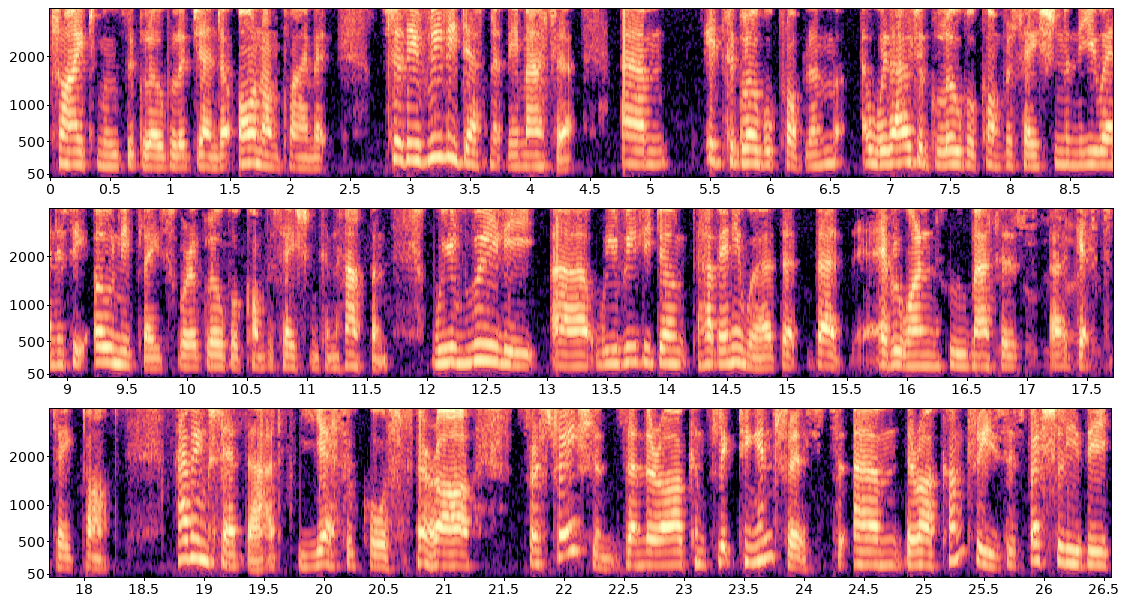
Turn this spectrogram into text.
tried to move the global agenda on on climate. So they really definitely matter. Um, it's a global problem without a global conversation, and the UN is the only place where a global conversation can happen. We really, uh, we really don't have anywhere that that everyone who matters uh, gets to take part. Having said that, yes, of course, there are frustrations and there are conflicting interests. Um, there are countries, especially the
